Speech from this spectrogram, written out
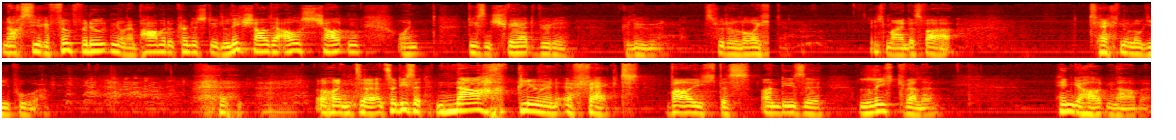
nach circa fünf Minuten oder ein paar Minuten, könntest du die Lichtschalter ausschalten und diesen Schwert würde glühen. Es würde leuchten. Ich meine, das war Technologie pur. Und äh, so dieser Nachglühen-Effekt, weil ich das an diese Lichtquelle hingehalten habe.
